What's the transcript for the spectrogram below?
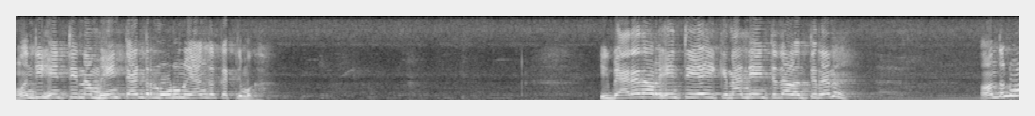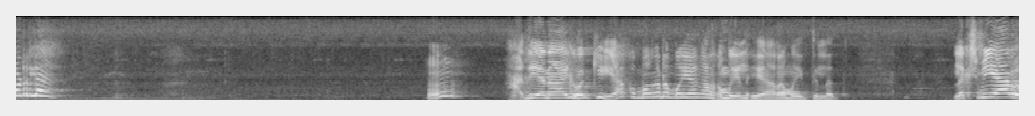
ಮಂದಿ ಹೆಂಡತಿ, ನಮ್ಮ ಹೆಂಡತಿ ಅಂಡ್ರೆ ನೋಡುನು ಹೆಂಗಕ್ಕತ್ ನಿಮಗೆ? ಈಗ ಬೇರೆದವ್ರ ಹೆಂಡತಿ ಈಕೆ ನಾನು ಹೆಂಡತಿದಾಳ ಅಂತೀರೇನು? ಅಂದು ನೋಡ್ರಲ್ಲ ಅದು ಏನಾಗಿ ಹೊಕ್ಕಿ? ಯಾಕೆ ಮಗನ ಮೈಯಾಗ ಆರಾಮ ಇಲ್ಲ? ಆರಾಮ ಐತಿಲ್ಲ. ಲಕ್ಷ್ಮಿ ಯಾರು?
